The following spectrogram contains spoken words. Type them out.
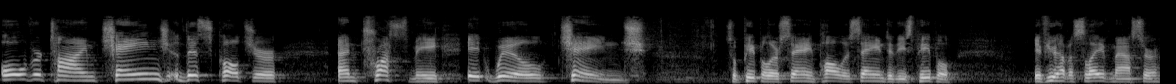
over time change this culture. And trust me, it will change. So people are saying, Paul is saying to these people, if you have a slave master,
